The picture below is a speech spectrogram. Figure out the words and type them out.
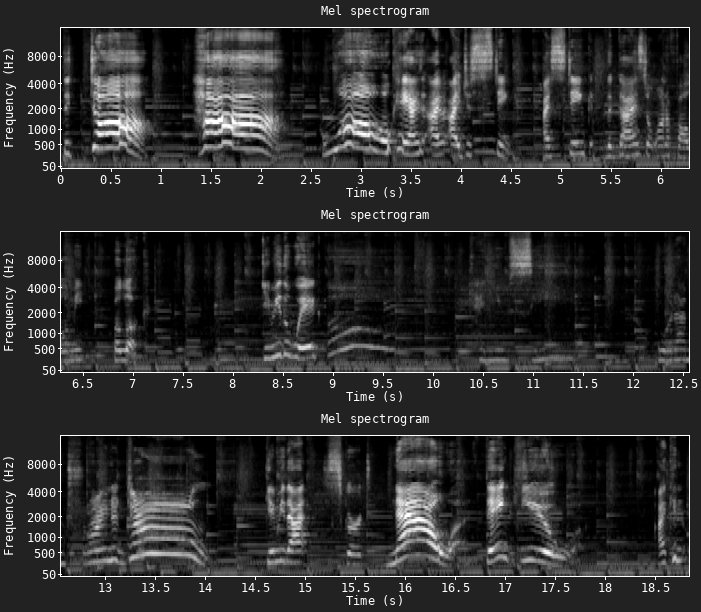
the, da! Ha! Whoa, okay, I, I, I just stink. I stink, the guys don't want to follow me, but look. Give me the wig. Can you see what I'm trying to do? Give me that skirt now! Thank you! I can-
